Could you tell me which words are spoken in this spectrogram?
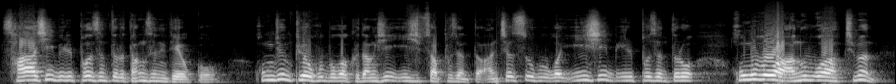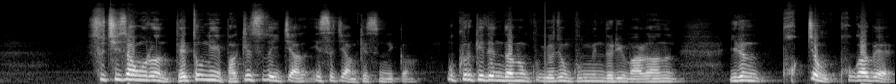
41%로 당선이 되었고 홍준표 후보가 그 당시 24%, 안철수 후보가 21%로 홍 후보와 안 후보가 합치면 수치상으로는 대통령이 바뀔 수도 있지 않, 있었지 않겠습니까? 뭐 그렇게 된다면 구- 요즘 국민들이 말하는 이런 폭정, 폭압에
